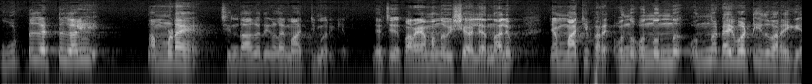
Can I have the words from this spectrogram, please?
കൂട്ടുകെട്ടുകൾ നമ്മുടെ ചിന്താഗതികളെ മാറ്റിമറിക്കും. ഞാൻ പറയാൻ വന്ന വിഷയമല്ല എന്നാലും ഞാൻ മാറ്റി പറ ഒന്ന് ഒന്നൊന്ന് ഒന്ന് ഡൈവേർട്ട് ചെയ്ത് പറയുക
